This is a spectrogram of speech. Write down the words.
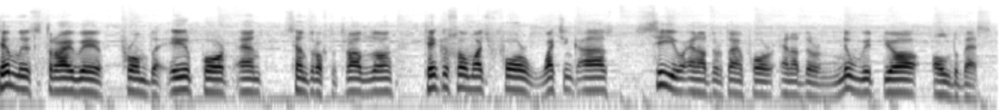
10 minutes drive away from the airport and center of the Trabzon. Thank you so much for watching us. See you another time for another new video. All the best.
